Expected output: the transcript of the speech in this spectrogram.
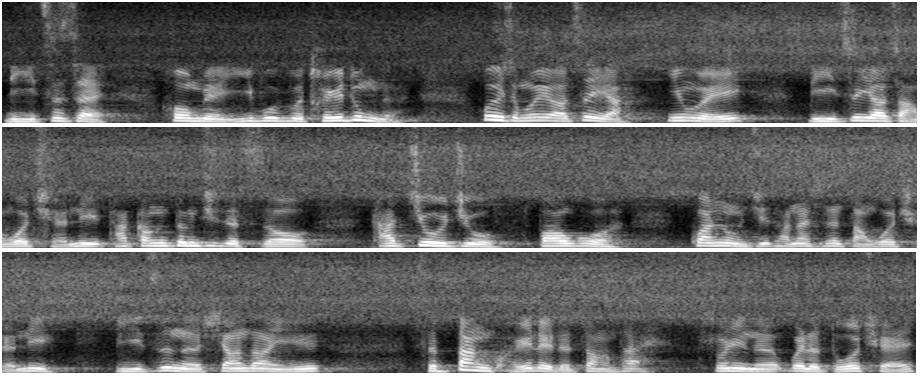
李治在后面一步步推动的。为什么要这样？因为李治要掌握权力，他刚登基的时候，他舅舅包括关陇集团那些人掌握权力，李治呢，相当于是半傀儡的状态。所以呢，为了夺权，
